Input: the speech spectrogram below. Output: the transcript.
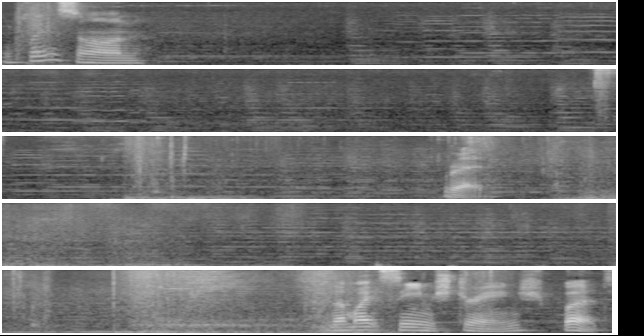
We'll play this on. Red. That might seem strange, but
